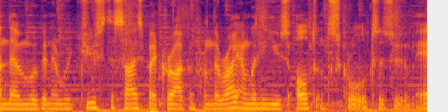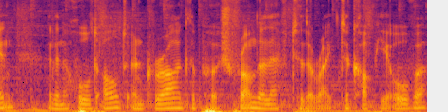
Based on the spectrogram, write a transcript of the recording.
and then we're going to reduce the size by dragging from the right. I'm going to use Alt and scroll to zoom in. I'm going to hold Alt and drag the push from the left to the right to copy it over.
